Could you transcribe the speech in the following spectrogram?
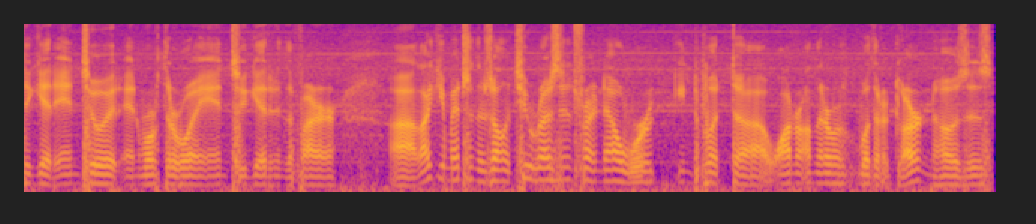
to get into it and work their way in to get into the fire. Uh, like you mentioned, there's only two residents right now working to put uh, water on there with their garden hoses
